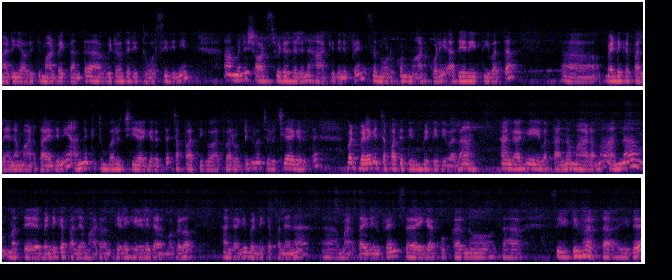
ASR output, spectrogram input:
ಮಾಡಿ ಯಾವ ರೀತಿ ಮಾಡಬೇಕಂತ ವಿಡಿಯೋದಲ್ಲಿ ತೋರಿಸಿದ್ದೀನಿ. ಆಮೇಲೆ ಶಾರ್ಟ್ಸ್ ವಿಡಿಯೋದಲ್ಲೇ ಹಾಕಿದ್ದೀನಿ ಫ್ರೆಂಡ್ಸ್ ನೋಡ್ಕೊಂಡು ಮಾಡ್ಕೊಳ್ಳಿ. ಅದೇ ರೀತಿ ಇವತ್ತು ಬೆಂಡೆಕಾಯಿ ಪಲ್ಯನ ಮಾಡ್ತಾ ಇದ್ದೀನಿ. ಅನ್ನಕ್ಕೆ ತುಂಬ ರುಚಿಯಾಗಿರುತ್ತೆ. ಚಪಾತಿಗೂ ಅಥವಾ ರೊಟ್ಟಿಗೂ ರುಚಿ ರುಚಿಯಾಗಿರುತ್ತೆ. ಬಟ್ ಬೆಳಗ್ಗೆ ಚಪಾತಿ ತಿಂದ್ಬಿಟ್ಟಿದ್ದೀವಲ್ಲ ಹಾಗಾಗಿ ಇವತ್ತು ಅನ್ನ ಮಾಡಮ್ಮ. ಅನ್ನ ಮತ್ತು ಬೆಂಡೆಕಾಯಿ ಪಲ್ಯ ಮಾಡು ಅಂತೇಳಿ ಹೇಳಿದಾಳೆ ಮಗಳು. ಹಾಗಾಗಿ ಬೆಂಡೆಕಾಯಿ ಪಲ್ಯನ ಮಾಡ್ತಾಯಿದ್ದೀನಿ ಫ್ರೆಂಡ್ಸ್ ಈಗ ಕುಕ್ಕರ್ನೂ ಸಹ ಸೀಟಿ ಬರ್ತಾ ಇದೆ.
